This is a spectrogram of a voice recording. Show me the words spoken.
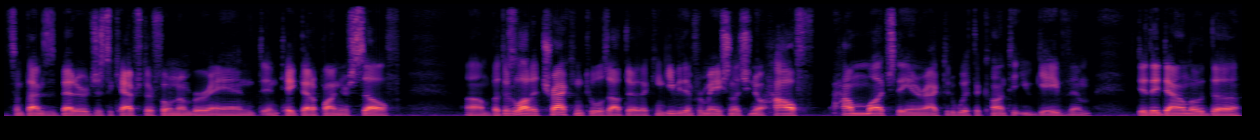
sometimes it's better just to capture their phone number and, and take that upon yourself. Um, but there's a lot of tracking tools out there that can give you the information, let you know how how much they interacted with the content you gave them. Did they download the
